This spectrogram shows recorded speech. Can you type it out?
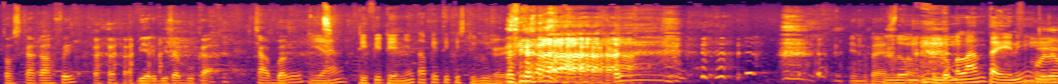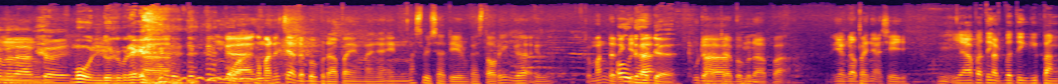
Tosca Cafe biar bisa buka cabang. Ya dividennya tapi tipis dulu ya. Investor. belum belum melantai ini. Mundur mereka. Enggak, kemarin sih ada beberapa yang nanyain, Mas bisa diinvestori enggak gitu. Cuman dari Oh, kita udah ada? udah ada beberapa. Ya enggak banyak sih. Ya petinggi-petinggi bank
